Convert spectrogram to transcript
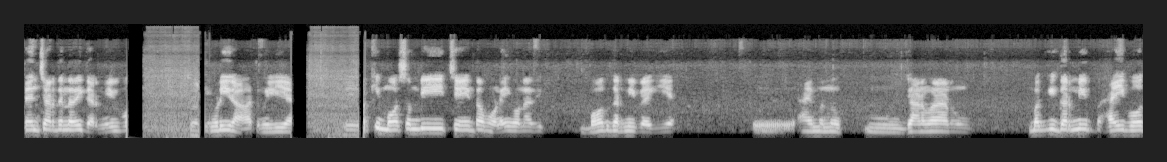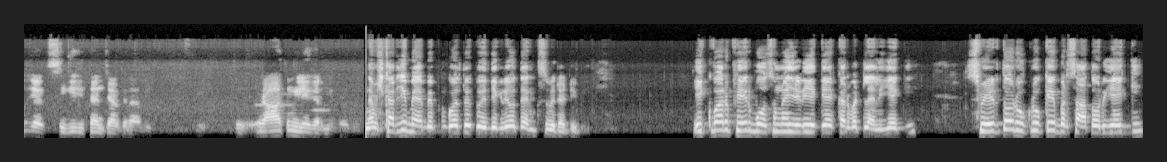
ਤਿੰਨ ਚਾਰ ਦਿਨਾਂ ਦੀ ਗਰਮੀ ਵੀ ਬਹੁਤ ਥੋੜੀ ਰਾਹਤ ਮਿਲੀ ਹੈ। ਤੇ ਬਾਕੀ ਮੌਸਮ ਵੀ ਚੇਂਜ ਤਾਂ ਹੋਣਾ ਹੀ ਹੋਣਾ ਜੀ ਬਹੁਤ ਗਰਮੀ ਪੈ ਗਈ ਹੈ। ਤੇ ਐ ਮੈਨੂੰ ਜਾਨਵਰਾਂ ਨੂੰ ਬਾਕੀ ਗਰਮੀ ਹੈ ਹੀ ਬਹੁਤ ਜ਼ਿਆਦਾ ਸੀਗੀ ਜੀ ਤਿੰਨ ਚਾਰ ਦਿਨਾਂ ਦੀ। ਰਾਹਤ ਮਿਲੀ ਗਰਮੀ ਤੋਂ ਨਮਸਕਾਰ ਜੀ ਮੈਂ ਬਿਪਨ ਗੋਇਲ ਤੇ ਤੁਸੀਂ ਦੇਖ ਰਹੇ ਹੋ ਦੈਨਿਕ ਸਵੇਰਾ ਟੀਵੀ। ਇੱਕ ਵਾਰ ਫੇਰ ਮੌਸਮ ਨੇ ਜਿਹੜੀ ਅੱਗੇ ਕਰਵਟ ਲੈ ਲਈ ਹੈਗੀ। ਸਵੇਰ ਤੋਂ ਰੁਕ ਰੁਕ ਕੇ ਬਰਸਾਤ ਹੋ ਰਹੀ ਹੈਗੀ।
